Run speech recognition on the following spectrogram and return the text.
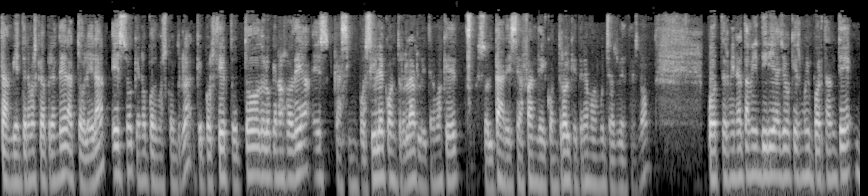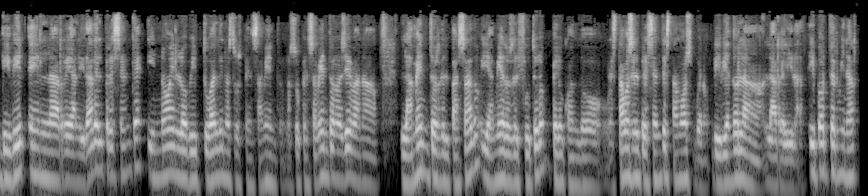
También tenemos que aprender a tolerar eso que no podemos controlar, que por cierto, todo lo que nos rodea es casi imposible controlarlo y tenemos que soltar ese afán de control que tenemos muchas veces. Por terminar, también diría yo que es muy importante vivir en la realidad del presente y no en lo virtual de nuestros pensamientos. Nuestros pensamientos nos llevan a lamentos del pasado y a miedos del futuro, pero cuando estamos en el presente estamos, bueno, viviendo la, la realidad. Y por terminar,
